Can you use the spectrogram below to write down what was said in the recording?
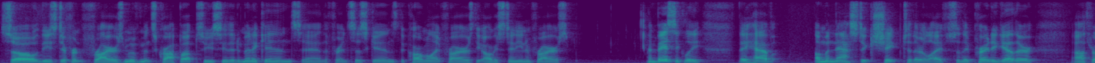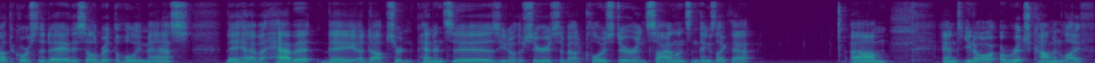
So these different friars movements crop up. So you see the Dominicans and the Franciscans, the Carmelite friars, the Augustinian friars. And basically, they have a monastic shape to their life. So they pray together uh, throughout the course of the day. They celebrate the Holy Mass. They have a habit. They adopt certain penances. You know, they're serious about cloister and silence and things like that. Um, and, you know, a, a rich common life.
